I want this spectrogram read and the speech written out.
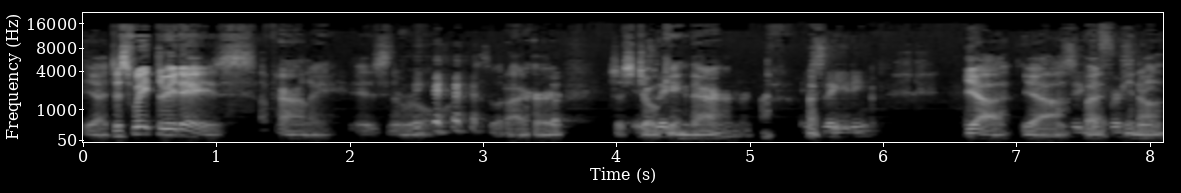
yeah. Just wait three days. Apparently, is the rule. That's what I heard. Just it's joking like, there. It's eating. yeah, yeah. But you know,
